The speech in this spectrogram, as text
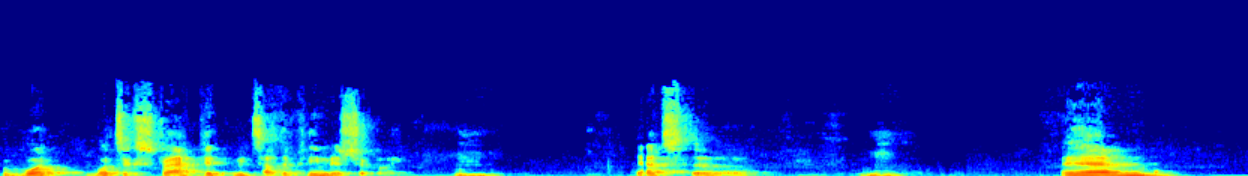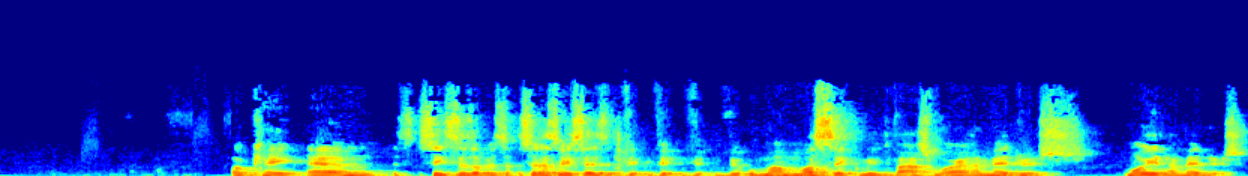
what what's extracted mitzvah the pnimius mm-hmm. That's the. Mm-hmm. Um, Okay, um, so, so that's what he says. Umamosik midvash moer hamedrish, moed hamedrish.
